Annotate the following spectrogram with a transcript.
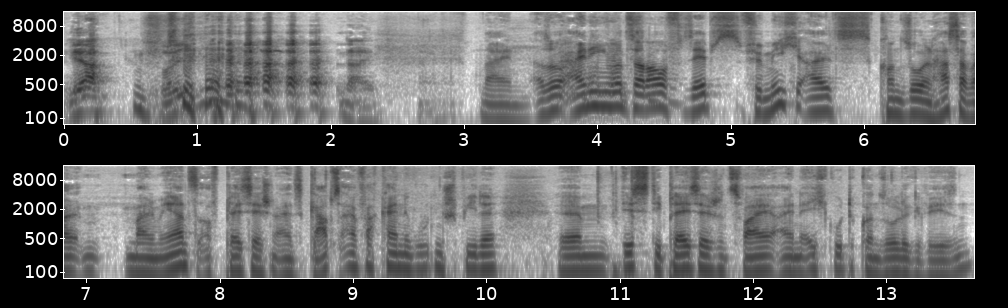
Ja, soll ich? Nein. Nein, also einigen wir uns darauf, selbst für mich als Konsolenhasser, weil mal im Ernst, auf PlayStation 1 gab es einfach keine guten Spiele, ähm, ist die PlayStation 2 eine echt gute Konsole gewesen.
